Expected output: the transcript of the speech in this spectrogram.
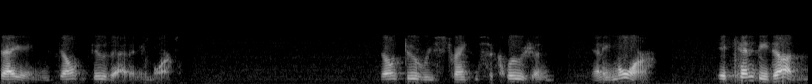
saying, don't do that anymore. Don't do restraint and seclusion anymore. It can be done.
